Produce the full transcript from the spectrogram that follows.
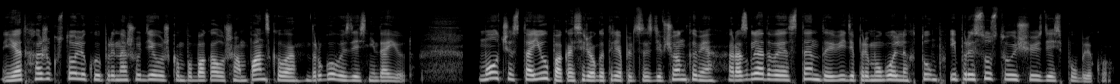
Я отхожу к столику и приношу девушкам по бокалу шампанского, другого здесь не дают. Молча стою, пока Серега треплется с девчонками, разглядывая стенды в виде прямоугольных тумб и присутствующую здесь публику.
